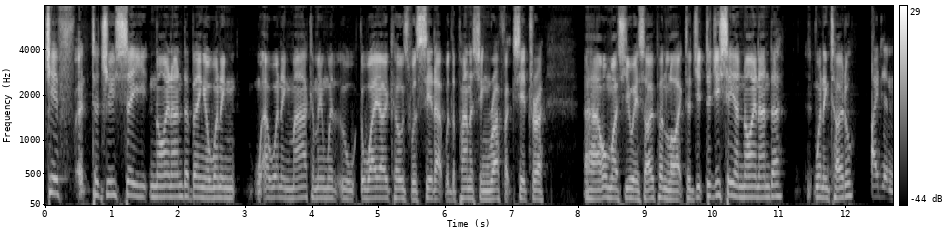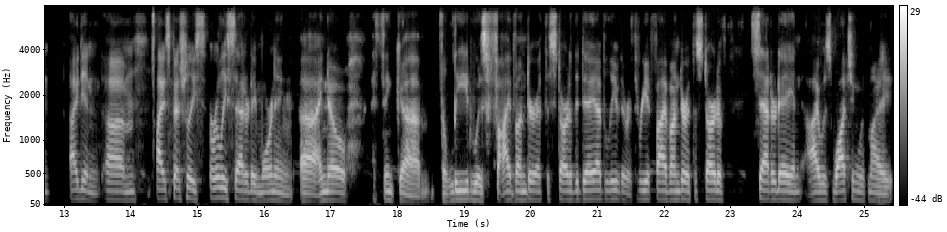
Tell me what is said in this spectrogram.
Jeff, uh, did you see nine under being a winning a winning mark? I mean, with the way Oak Hills was set up with the punishing rough, etc., uh, almost US Open like. Did you did you see a nine under winning total? I didn't. I didn't. Um, I especially early Saturday morning. Uh, I know. I think um, the lead was five under at the start of the day. I believe there were three at five under at the start of Saturday, and I was watching with my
